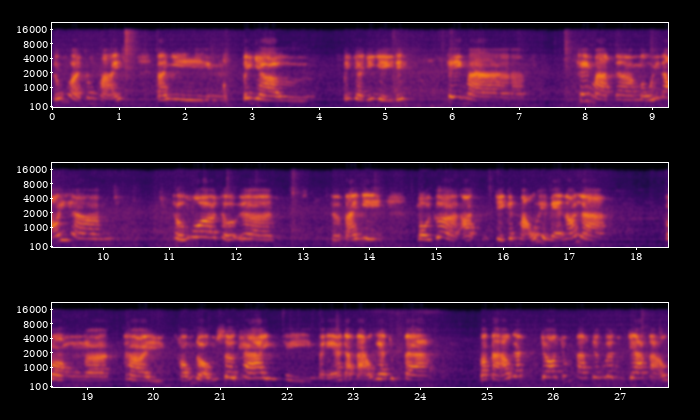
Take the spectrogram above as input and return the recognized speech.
đúng rồi không phải. Tại vì bây giờ bây giờ như gì đi khi mà khi mà à, uh, muội nói uh, thượng hoa thượng uh, thượng- tại vì muội có à, chị kinh mẫu thì mẹ nói là còn uh, thời hỗn độn sơ khai thì mẹ đã tạo ra chúng ta và tạo ra cho chúng ta chân linh cha tạo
